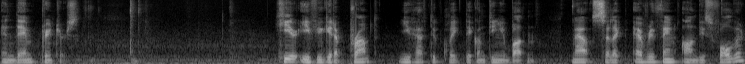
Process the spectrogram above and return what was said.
and then Printers. Here, if you get a prompt, you have to click the Continue button. Now select everything on this folder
